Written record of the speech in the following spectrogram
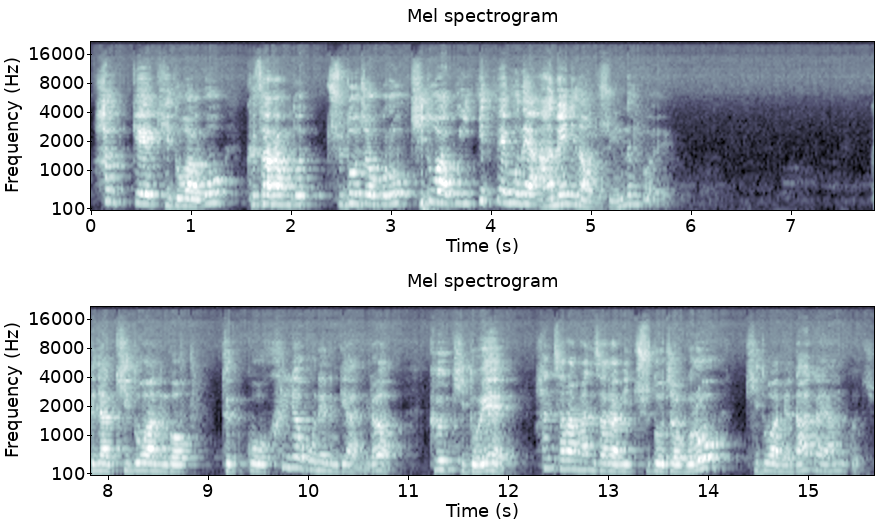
함께 기도하고 그 사람도 주도적으로 기도하고 있기 때문에 아멘이 나올 수 있는 거예요. 그냥 기도하는 거 듣고 흘려보내는 게 아니라 그 기도에 한 사람 한 사람이 주도적으로 기도하며 나아가야 하는 거죠.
